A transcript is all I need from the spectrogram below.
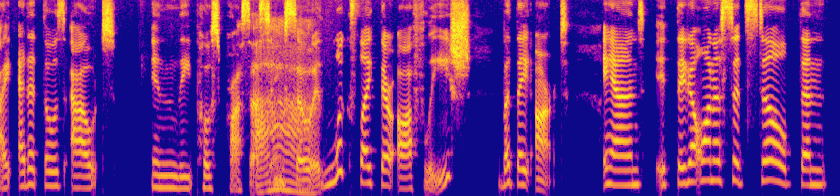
I edit those out in the post processing, so Ah. it looks like they're off leash, but they aren't. And if they don't want to sit still, then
